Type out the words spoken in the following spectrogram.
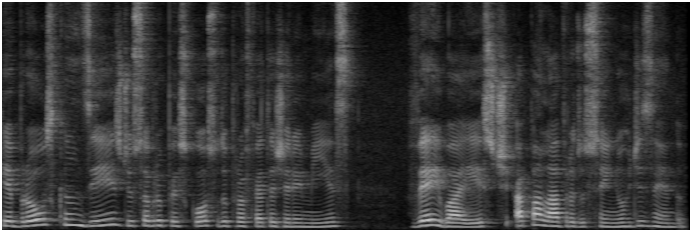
quebrou os canzis de sobre o pescoço do profeta Jeremias, veio a este a palavra do Senhor, dizendo:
